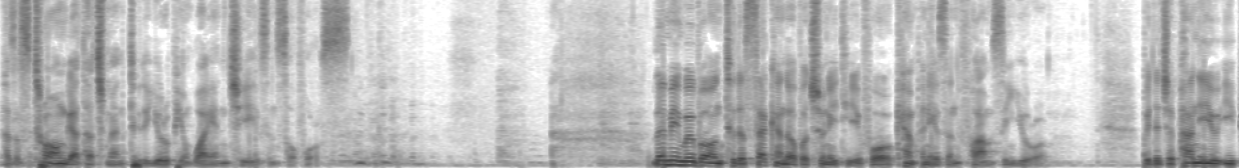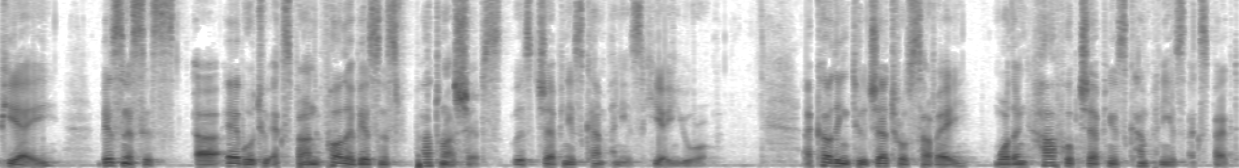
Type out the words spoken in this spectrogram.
has a strong attachment to the European wine and cheese and so forth. Let me move on to the second opportunity for companies and farms in Europe. With the Japan EU EPA, businesses are able to expand further business partnerships with Japanese companies here in Europe. According to JETRO survey, more than half of Japanese companies expect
